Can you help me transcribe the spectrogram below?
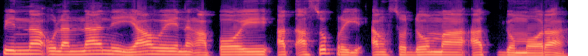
pinaulan na ni Yahweh ng apoy at asupri ang Sodoma at Gomora.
